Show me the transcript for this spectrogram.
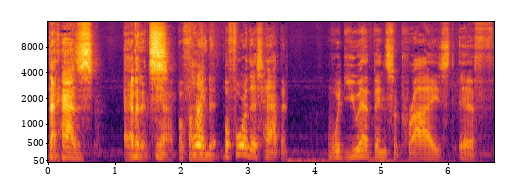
that has evidence Yeah, before behind it. before this happened, would you have been surprised if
